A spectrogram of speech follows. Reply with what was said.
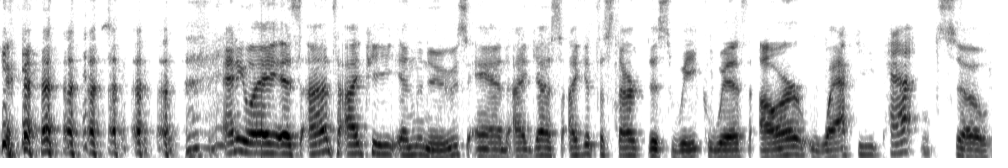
anyway, it's on to IP in the news, and I guess I get to start this week with our wacky patents. So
